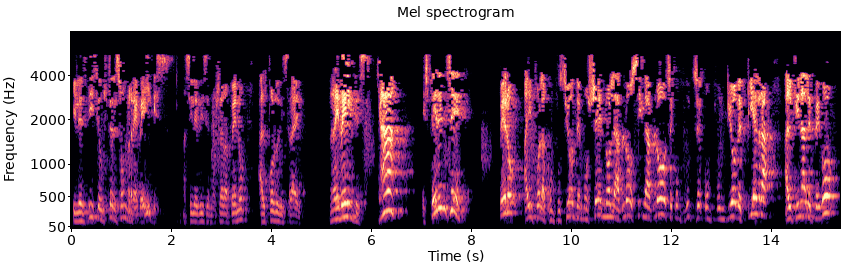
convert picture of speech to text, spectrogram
y les dice, ustedes son rebeldes. Así le dice Moshe Rapeno al pueblo de Israel. Rebeldes, ya, espérense. Pero ahí fue la confusión de Moshe, no le habló, sí le habló, se confundió, de piedra, al final le pegó,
